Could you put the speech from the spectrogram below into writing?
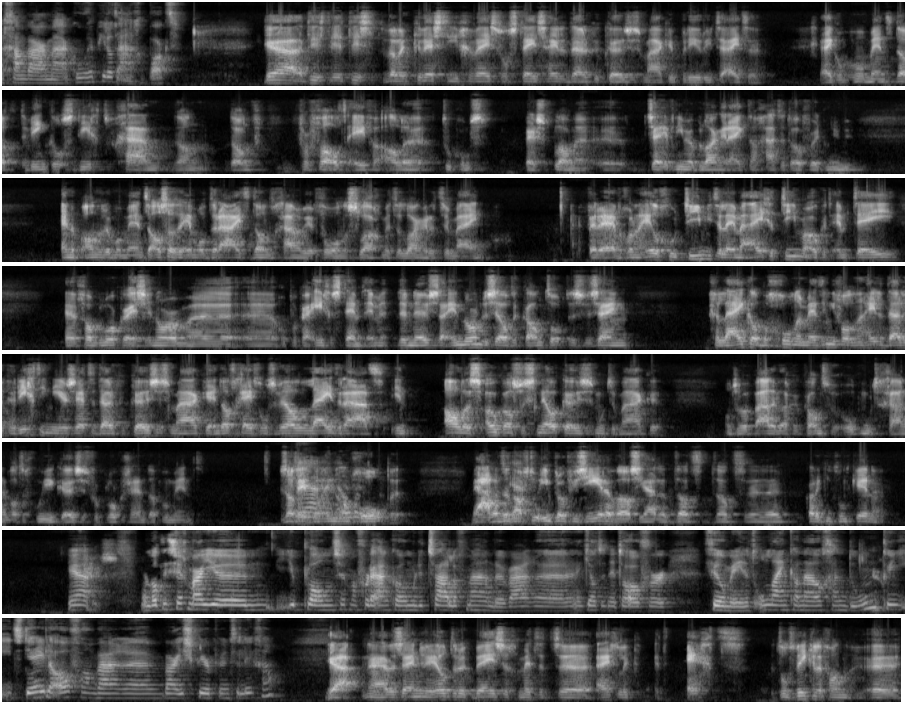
gaan waarmaken. Hoe heb je dat aangepakt? Ja, het is, wel een kwestie geweest van steeds hele duidelijke keuzes maken in prioriteiten. Kijk, op het moment dat de winkels dicht gaan, dan, dan vervalt even alle toekomstpersplannen. Uh, zijn even niet meer belangrijk, dan gaat het over het nu. En op andere momenten, als dat eenmaal draait, dan gaan we weer vol aan de slag met de langere termijn. Verder hebben we gewoon een heel goed team. Niet alleen mijn eigen team, maar ook het MT van Blokker is enorm uh, uh, op elkaar ingestemd. En de neus staat enorm dezelfde kant op. Dus we zijn gelijk al begonnen met in ieder geval een hele duidelijke richting neerzetten, duidelijke keuzes maken. En dat geeft ons wel leidraad in alles, ook als we snel keuzes moeten maken. Om te bepalen welke kant we op moeten gaan en wat de goede keuzes voor Blokker zijn op dat moment. Dus dat heeft wel enorm geholpen. Maar ja, dat het af en toe improviseren was, ja, dat, dat, dat uh, kan ik niet ontkennen. Ja, dus. en wat is zeg maar je, je plan zeg maar, voor de aankomende twaalf maanden? Waar, uh, je had het net over veel meer in het online kanaal gaan doen. Kun je iets delen al van waar, uh, waar je speerpunten liggen? Ja, nou, we zijn nu heel druk bezig met het eigenlijk het echt het ontwikkelen van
